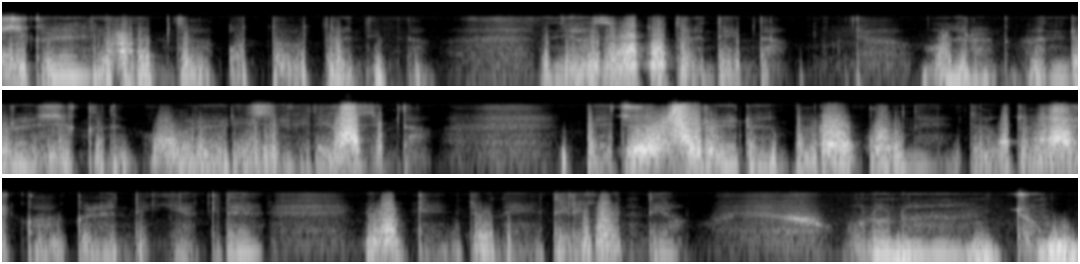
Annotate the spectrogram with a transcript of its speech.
소식을 리뷰합니다. 오토 트렌드입니다. 안녕하세요. 오토 트렌드입니다. 오늘은 한 주를 시작하는 월요일이 시작이 되고 있습니다. 매주 월요일은 바로 국내 자동차 소식과 관련된 이야기들 이렇게 전해드리고 있는데요. 오늘은 총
